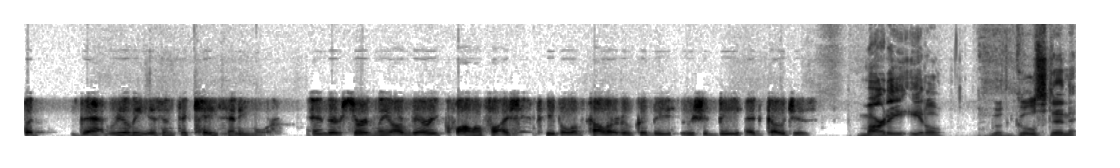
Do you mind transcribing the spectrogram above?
But that really isn't the case anymore. And there certainly are very qualified people of color who could be who should be head coaches. Marty Edel, with Goulston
